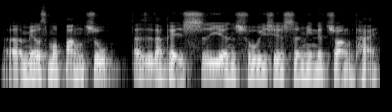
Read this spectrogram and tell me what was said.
呃没有什么帮助，但是它可以试验出一些生命的状态。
